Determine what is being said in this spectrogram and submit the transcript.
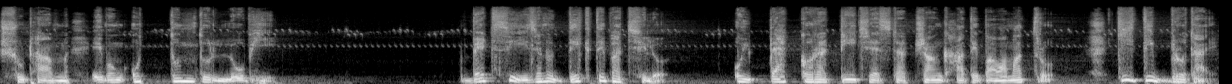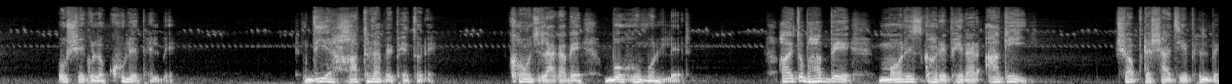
সুঠাম এবং অত্যন্ত লোভী। বেটসি যেন দেখতে পাচ্ছিল ওই প্যাক করা টি চেস্টার ট্রাঙ্ক হাতে পাওয়া মাত্র। কি তীব্রতায় ও সেগুলো খুলে ফেলবে। দিয়ে হাতড়াবে ভেতরে। খোঁজ লাগাবে বহু মূল্যের হয়তো ভাববে মরিস ঘরে ফেরার আগেই সবটা সাজিয়ে ফেলবে।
